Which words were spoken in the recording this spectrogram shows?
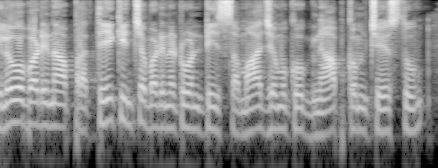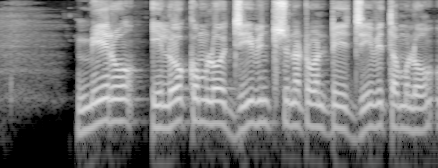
పిలువబడిన ప్రత్యేకించబడినటువంటి సమాజముకు జ్ఞాపకం చేస్తూ మీరు ఈ లోకంలో జీవించున్నటువంటి జీవితంలో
